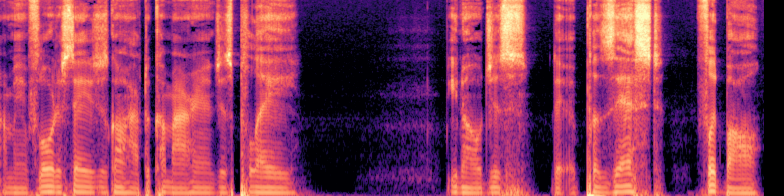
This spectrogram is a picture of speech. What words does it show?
I mean, Florida State is just gonna have to come out here and just play. You know, just the possessed football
